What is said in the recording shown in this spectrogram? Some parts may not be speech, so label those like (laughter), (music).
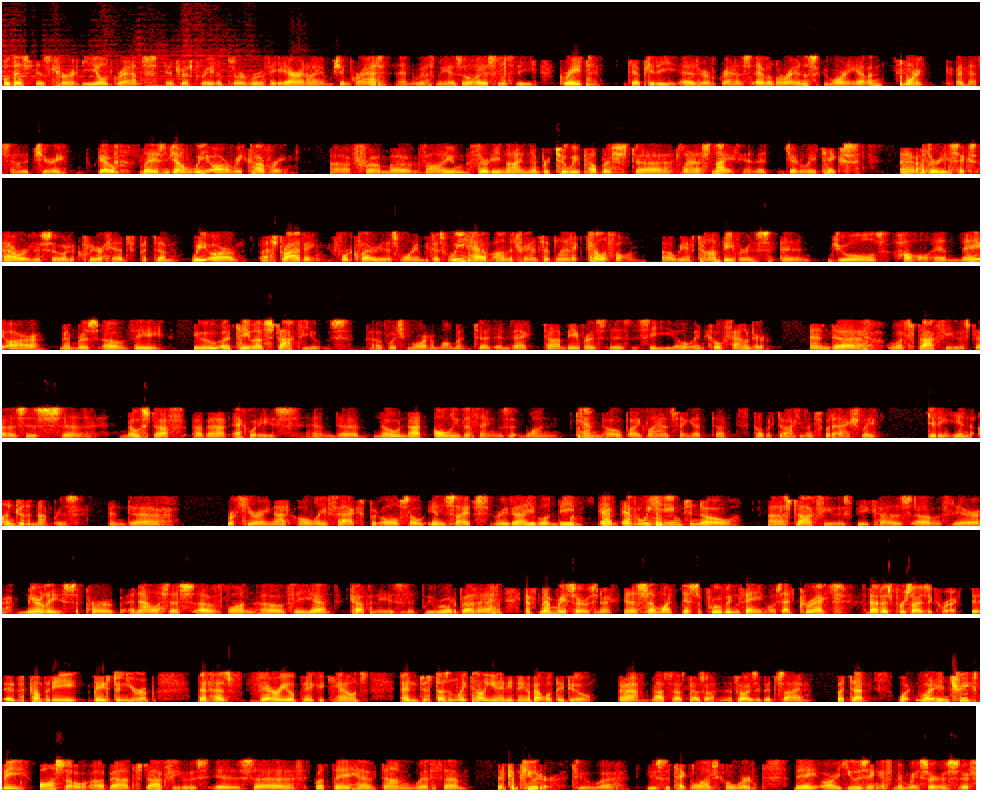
Well, this is Current Yield, Grant's interest rate observer of the air, and I am Jim Grant. And with me, as always, is the great deputy editor of Grant's, Evan Lorenz. Good morning, Evan. Good morning. Good. That sounded cheery. Yeah, ladies and gentlemen, we are recovering uh, from uh, volume 39, number two. We published uh, last night, and it generally takes know, 36 hours or so to clear heads. But um, we are uh, striving for clarity this morning because we have on the transatlantic telephone, uh, we have Tom Beavers and Jules Hull, and they are members of the new uh, team of Stock Views, of which more in a moment. Uh, in fact, Tom Beavers is the CEO and co-founder. And uh, what StockViews does is uh, know stuff about equities and uh, know not only the things that one can know by glancing at uh, public documents, but actually getting in under the numbers and uh, procuring not only facts but also insights. Very valuable indeed. Evan, we came to know uh, StockViews because of their merely superb analysis of one of the uh, companies that we wrote about, uh, if memory serves, in a, in a, somewhat disapproving vein. Was that correct? That is precisely correct. It's a company based in Europe that has very opaque accounts and just doesn't like telling you anything about what they do. Yeah, that's, that's, that's always a good sign. But uh, what, what intrigues me also about StockViews is uh, what they have done with um, the computer, to uh, use the technological word. They are using, if memory serves, if,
